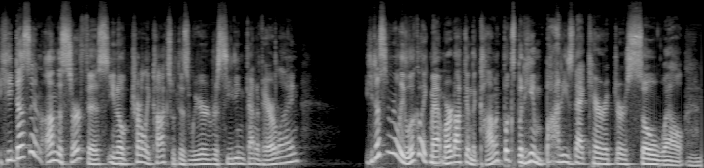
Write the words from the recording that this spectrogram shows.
He doesn't, on the surface, you know, Charlie Cox with his weird receding kind of hairline. He doesn't really look like Matt Murdock in the comic books, but he embodies that character so well. Mm-hmm.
